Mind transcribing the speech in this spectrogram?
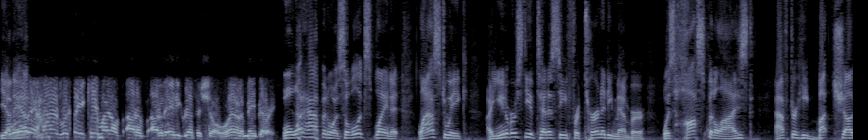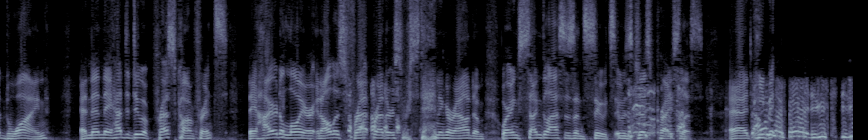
Yeah, the they have. they hired looks like it came right out of out of out of Andy Griffith's show, right out of Mayberry. Well, what happened was, so we'll explain it. Last week, a University of Tennessee fraternity member was hospitalized after he butt chugged wine, and then they had to do a press conference. They hired a lawyer, and all his frat brothers were standing around him wearing sunglasses and suits. It was just priceless. And That he, was my favorite. Did you did you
